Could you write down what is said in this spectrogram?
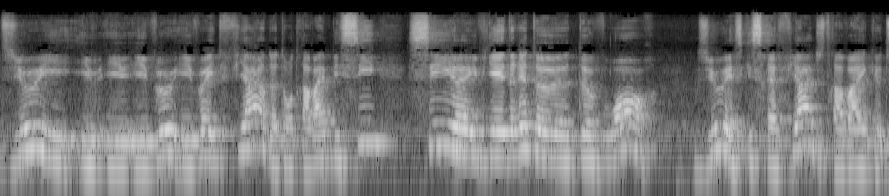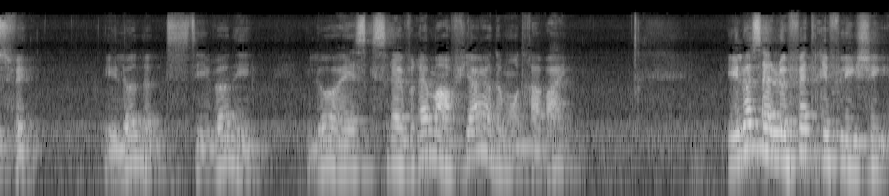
Dieu, il, il- il- veut, il veut être fier de ton travail. Puis si, si euh, viendrait te, voir, Dieu, est-ce qu'il serait fier du travail que tu fais? Et là, notre petit Steven est là, est-ce qu'il serait vraiment fier de mon travail? Et là, ça le fait réfléchir.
